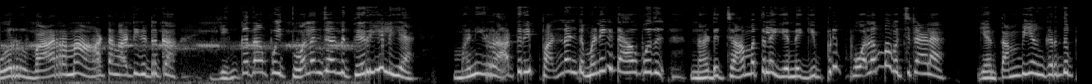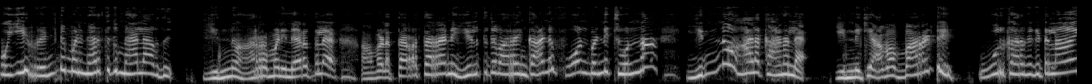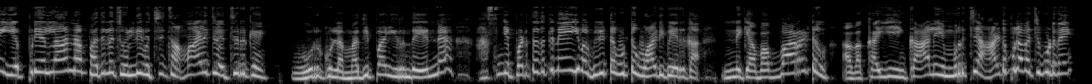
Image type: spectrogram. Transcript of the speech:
ஒரு வாரமா ஆட்டம் காட்டிக்கிட்டு இருக்கா. எங்கதான் போய் தொலைஞ்சான்னு தெரியலையே. மணி ராத்திரி பன்னெண்டு மணிக்கிட்ட ஆக போகுது. நடு ஜாமத்துல என்னை இப்படி புலம்ப வச்சுட்டாளே. என் தம்பி அங்க இருந்து போய் ரெண்டு மணி நேரத்துக்கு மேல ஆகுது இன்னும் அரை மணி நேரத்துல அவளை தர தரன்னு இழுத்துட்டு வரேங்கான்னு போன் பண்ணி சொன்னா இன்னும் ஆளை காணல. இன்னைக்கு அவ வரட்டி ஊர்க்காரங்க கிட்ட எல்லாம் எப்படி எல்லாம் நான் பதில சொல்லி வச்சு சமாளிச்சு வச்சிருக்கேன்? ஊருக்குள்ள மதிப்பா இருந்த என்ன? அசிங்கப்படுத்ததுக்குனே இவ வீட்டை விட்டு ஓடி போயிருக்கா. இன்னைக்கு அவ வரட்டும். அவ கையையும் காலையும் முறிச்சு அடுப்புல வச்சு போடுவேன்.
